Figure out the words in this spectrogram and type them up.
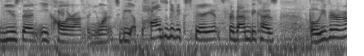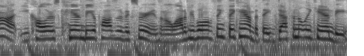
use the e-collar on them. You want it to be a positive experience for them because, believe it or not, e-collars can be a positive experience, and a lot of people don't think they can, but they definitely can be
